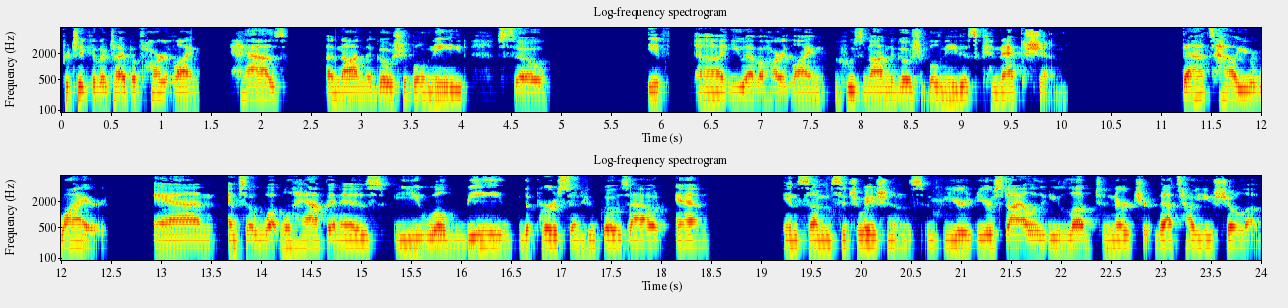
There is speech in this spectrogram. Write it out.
particular type of heartline has a non-negotiable need. So if uh, you have a heartline whose non-negotiable need is connection, that's how you're wired and and so what will mm-hmm. happen is you will be the person who goes out and in some situations your your style you love to nurture. That's how you show love.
